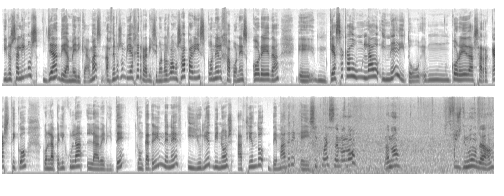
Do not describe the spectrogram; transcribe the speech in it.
Y nos salimos ya de América. Además, hacemos un viaje rarísimo. Nos vamos a París con el japonés Koreeda, eh, que ha sacado un lado inédito, un Koreeda sarcástico con la película La Vérité, con Catherine Deneuve y Juliette Binoche haciendo de madre e hija. C'est quoi ça, maman? Maman, fiche du monde là, hein?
